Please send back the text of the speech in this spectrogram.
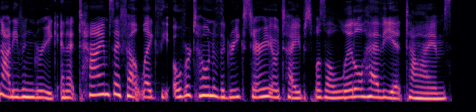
not even Greek, and at times I felt like the overtone of the Greek stereotypes was a little heavy at times.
